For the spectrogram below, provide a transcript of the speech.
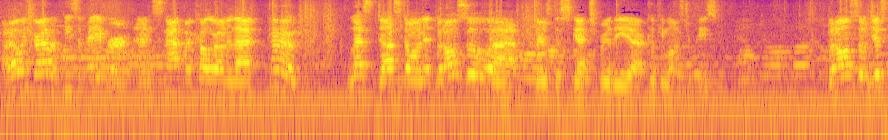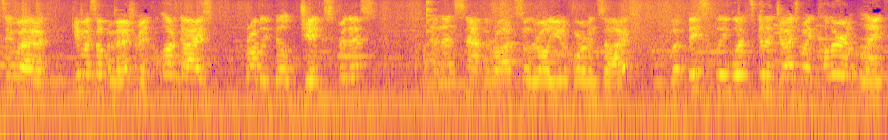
I always grab a piece of paper and snap my color onto that, kind of less dust on it, but also uh, there's the sketch for the uh, Cookie Monster piece. But also just to uh, give myself a measurement, a lot of guys probably build jigs for this and then snap the rods so they're all uniform in size. But basically what's going to judge my color length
